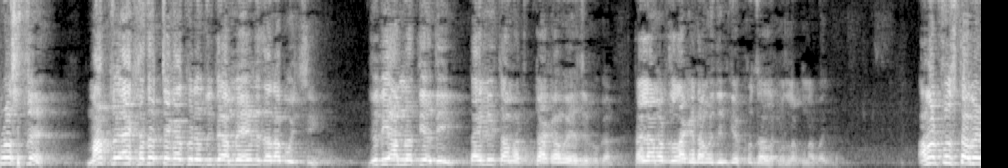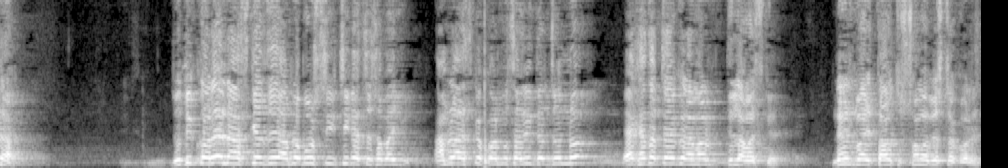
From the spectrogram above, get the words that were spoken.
প্রশ্নে মাত্র এক হাজার টাকা করে যদি আমরা হেনে যারা বইছি, যদি আমরা দিয়ে দিই, তাইলেই তো আমার টাকা হয়ে যাব গা। তাহলে আমার লাগে না, ওই দিনকে খোঁজা লাগবে না ভাই। আমার প্রস্তাব এটা। যদি করেন আজকে যে আমরা বসছি, ঠিক আছে সবাই, আমরা আজকে কর্মচারীদের জন্য এক হাজার টাকা করে আমার দিলাম আজকে। নেন ভাই, তাও তো সমাবেশটা করেন।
